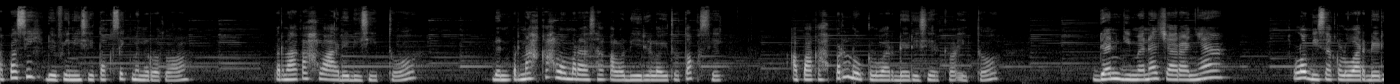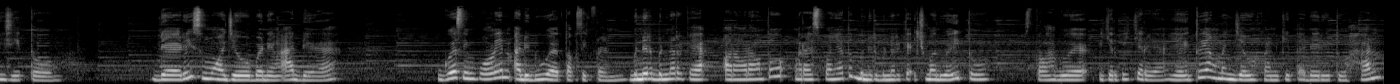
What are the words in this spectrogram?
apa sih definisi toxic menurut lo? Pernahkah lo ada di situ? Dan pernahkah lo merasa kalau diri lo itu toxic? Apakah perlu keluar dari circle itu? Dan gimana caranya lo bisa keluar dari situ? Dari semua jawaban yang ada, gue simpulin ada dua toxic friend. Bener-bener kayak orang-orang tuh ngeresponnya tuh bener-bener kayak cuma dua itu. Setelah gue pikir-pikir ya yaitu yang menjauhkan kita dari Tuhan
